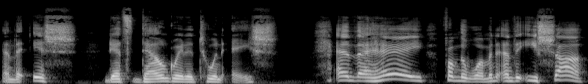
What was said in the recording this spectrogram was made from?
and the Ish gets downgraded to an Aish, and the Hey from the woman, and the Isha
